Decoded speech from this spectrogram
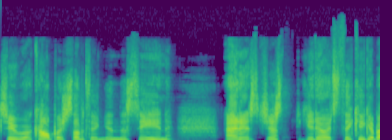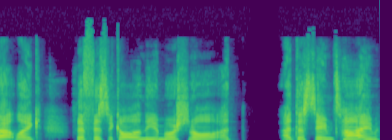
to accomplish something in the scene. And it's just, you know, it's thinking about like the physical and the emotional at at the same time.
